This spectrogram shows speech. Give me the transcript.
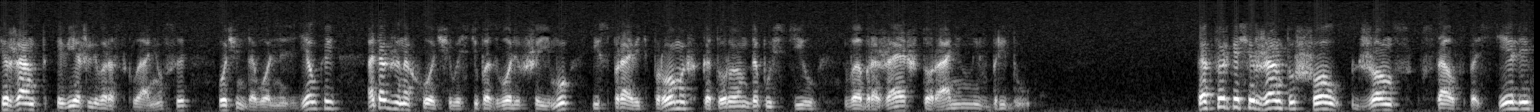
Сержант вежливо раскланялся, очень довольный сделкой, а также находчивостью, позволившей ему исправить промах, который он допустил, воображая, что раненый в бреду. Как только сержант ушел, Джонс встал с постели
